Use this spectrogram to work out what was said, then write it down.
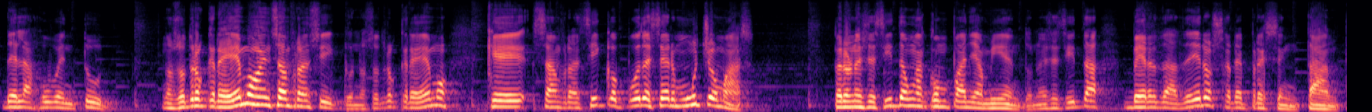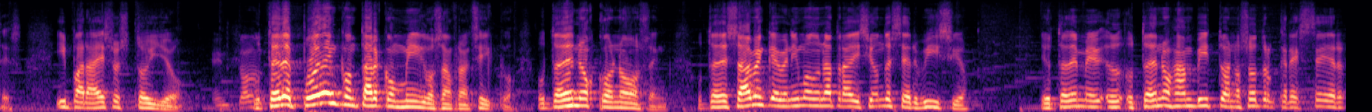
de la juventud. Nosotros creemos en San Francisco, nosotros creemos que San Francisco puede ser mucho más, pero necesita un acompañamiento, necesita verdaderos representantes. Y para eso estoy yo. ustedes pueden contar conmigo, San Francisco. Ustedes nos conocen. Ustedes saben que venimos de una tradición de servicio y ustedes, ustedes nos han visto a nosotros crecer,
